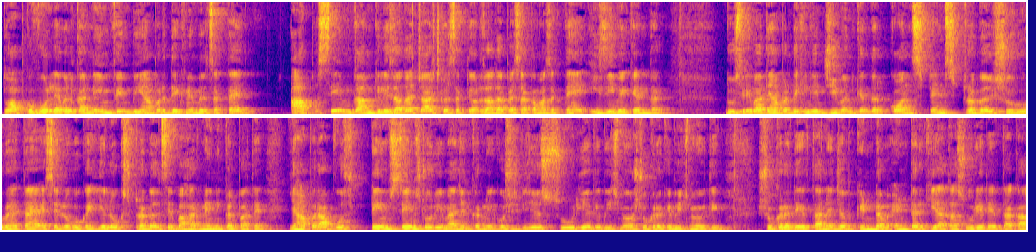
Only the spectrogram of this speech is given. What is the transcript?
तो आपको वो लेवल का नेम फेम भी यहाँ पर देखने मिल सकता है। आप सेम काम के लिए ज़्यादा चार्ज कर सकते हैं और ज़्यादा पैसा कमा सकते हैं इजी वे के अंदर। दूसरी बात यहाँ पर देखेंगे, जीवन के अंदर कांस्टेंट स्ट्रगल शुरू रहता है ऐसे लोगों का। ये लोग स्ट्रगल से बाहर नहीं निकल पाते। यहाँ पर आप वो सेम सेम स्टोरी इमेजिन करने की कोशिश कीजिए, सूर्य के बीच में और शुक्र के बीच में हुई थी। शुक्र देवता ने जब किंगडम एंटर किया था सूर्य देवता का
